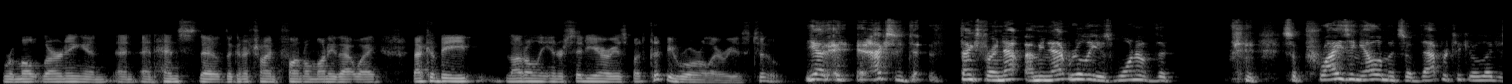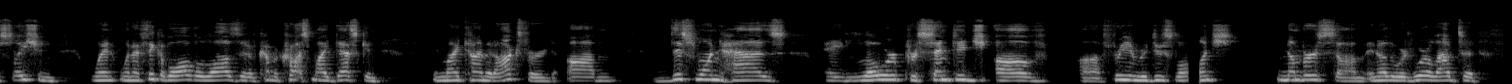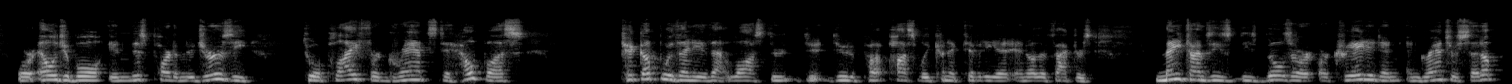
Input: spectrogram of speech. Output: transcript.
remote learning, and and and hence they're, they're going to try and funnel money that way. That could be not only inner city areas, but could be rural areas too. Yeah, it, it actually, thanks for that. I mean, that really is one of the surprising elements of that particular legislation. When when I think of all the laws that have come across my desk in in my time at Oxford, um, this one has a lower percentage of uh, free and reduced lunch numbers. Um, in other words, we're allowed to or eligible in this part of New Jersey to apply for grants to help us pick up with any of that loss through, due, due to possibly connectivity and, and, other factors. Many times these these bills are, are created and, and grants are set up,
